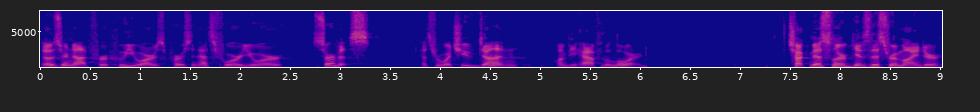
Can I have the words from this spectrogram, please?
those are not for who you are as a person. That's for your service. That's for what you've done on behalf of the Lord. Chuck Missler gives this reminder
